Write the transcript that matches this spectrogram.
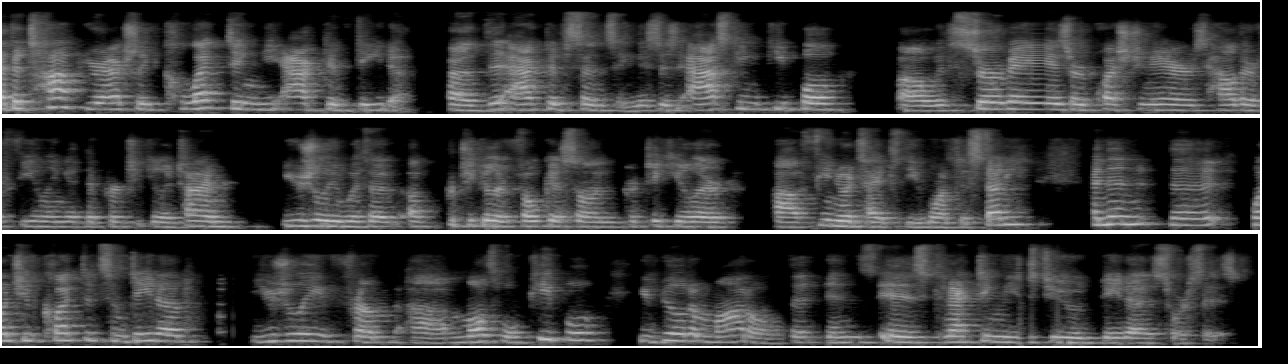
At the top, you're actually collecting the active data, uh, the active sensing. This is asking people uh, with surveys or questionnaires how they're feeling at the particular time usually with a, a particular focus on particular uh, phenotypes that you want to study. And then the once you've collected some data, usually from uh, multiple people, you build a model that is, is connecting these two data sources.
